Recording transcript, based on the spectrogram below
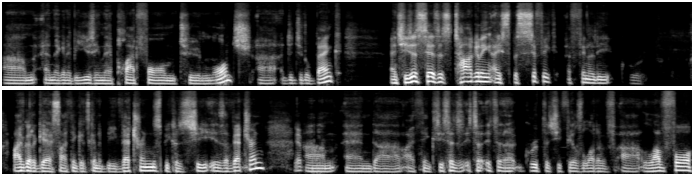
um, and they're going to be using their platform to launch uh, a digital bank. And she just says it's targeting a specific affinity. I've got to guess. I think it's going to be veterans because she is a veteran, Yep. um, and uh, I think she says it's a it's a group that she feels a lot of uh, love for,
